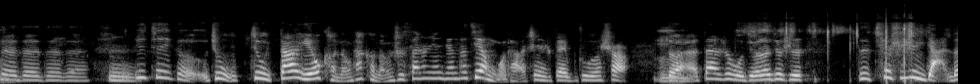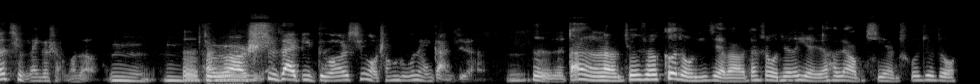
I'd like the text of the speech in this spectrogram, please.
对对对对，嗯，因为这个就就当然也有可能，他可能是三十年前他见过他，这也是背不住的事儿。对，但是我觉得就是。这确实是演的挺那个什么的，嗯嗯，就是有点势在必得、胸有成竹那种感觉。嗯，对对，当然了，就是说各种理解吧。但是我觉得演员很了不起，演出这种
